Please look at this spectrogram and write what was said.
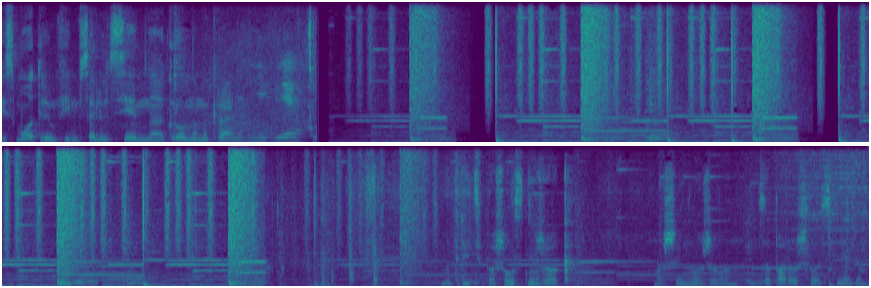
и смотрим фильм «Салют-7» на огромном экране. Не верьте. Смотрите, пошел снежок. Машина уже вон запорошила снегом.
